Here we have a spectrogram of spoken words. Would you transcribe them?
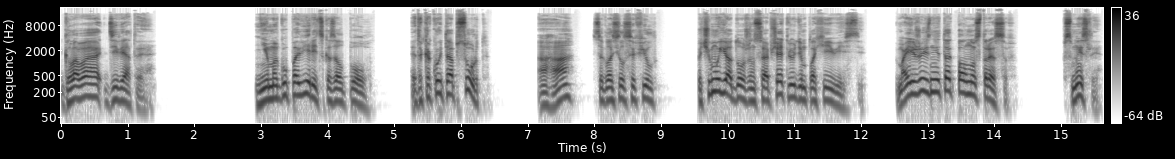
Глава девятая. «Не могу поверить», — сказал Пол. «Это какой-то абсурд». «Ага», — согласился Фил. «Почему я должен сообщать людям плохие вести? В моей жизни и так полно стрессов». «В смысле?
